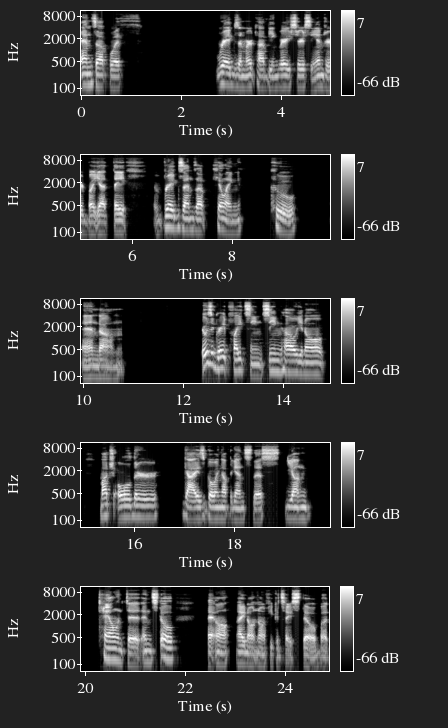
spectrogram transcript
ends up with Riggs and Murtaugh being very seriously injured, but yet they Riggs ends up killing Ku, and um, it was a great fight scene. Seeing how you know much older guys going up against this young, talented, and still, eh, well, I don't know if you could say still, but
